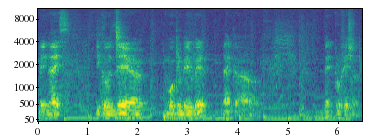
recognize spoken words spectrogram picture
very nice because they're working very well, like uh, very professional.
